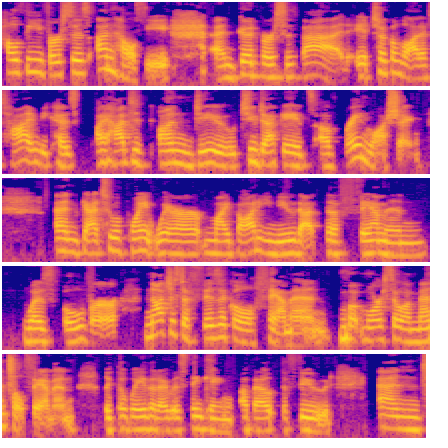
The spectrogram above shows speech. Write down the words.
healthy versus unhealthy and good versus bad. It took a lot of time because I had to undo two decades of brainwashing and get to a point where my body knew that the famine was over, not just a physical famine, but more so a mental famine, like the way that I was thinking about the food. And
